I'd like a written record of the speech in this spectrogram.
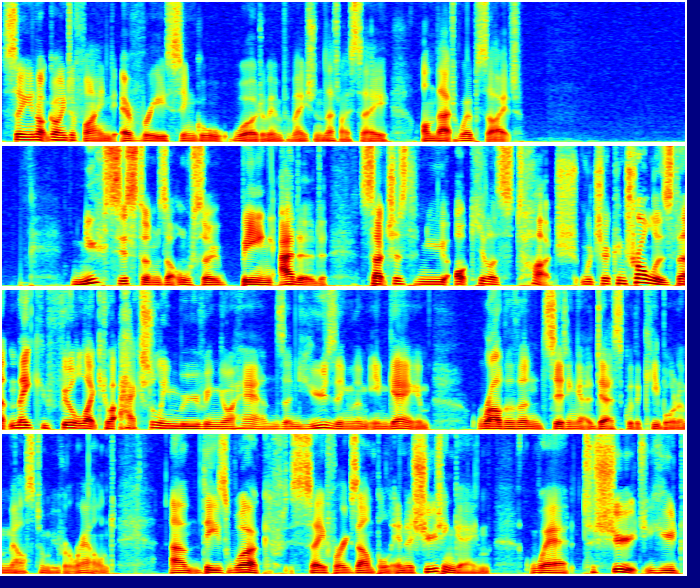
so you're not going to find every single word of information that I say on that website. New systems are also being added, such as the new Oculus Touch, which are controllers that make you feel like you're actually moving your hands and using them in game, rather than sitting at a desk with a keyboard and mouse to move around. Um, these work, say, for example, in a shooting game, where to shoot you'd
